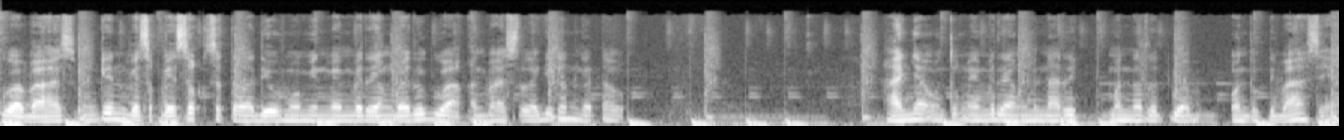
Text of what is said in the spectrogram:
gua bahas. Mungkin besok-besok setelah diumumin member yang baru gua akan bahas lagi kan nggak tahu. Hanya untuk member yang menarik menurut gue untuk dibahas ya.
